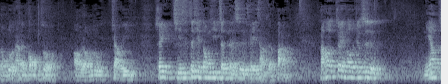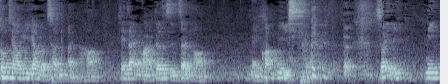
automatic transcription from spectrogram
融入他的工作，哦，融入教育。所以其实这些东西真的是非常的棒。然后最后就是你要做教育要有成本，哈。现在马哥执政哈，每况愈下，所以你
